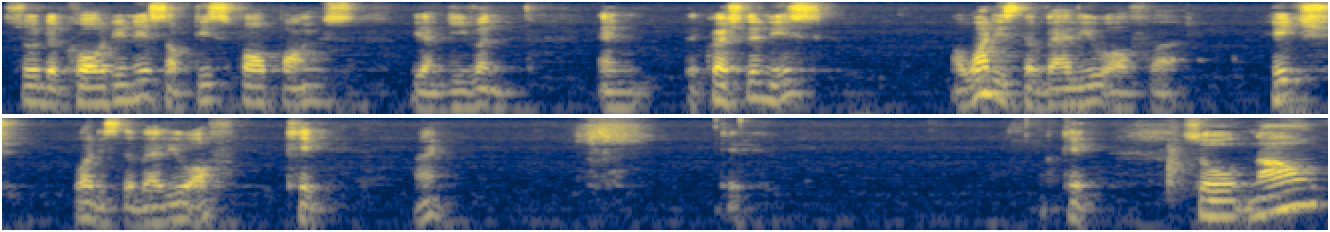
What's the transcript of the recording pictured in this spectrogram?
So the coordinates of these four points they are given. And the question is uh, what is the value of uh, h? What is the value of k? Right? Okay okay. So now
